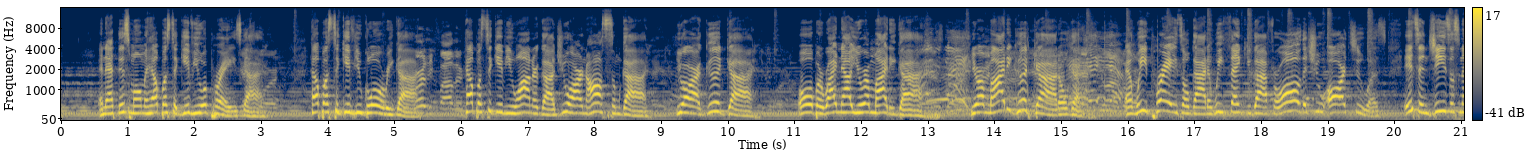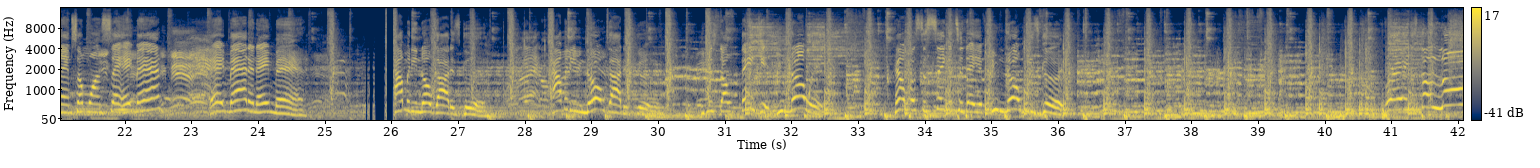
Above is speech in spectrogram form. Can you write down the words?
And at this moment, help us to give you a praise, God. Help us to give you glory, God. Worthy, Father. Help us to give you honor, God. You are an awesome God. You are a good God. Oh, but right now you're a mighty God. You're a mighty good God, oh God. And we praise, oh God, and we thank you, God, for all that you are to us. It's in Jesus' name. Someone say amen. Amen, amen and amen. How many know God is good? How many know God is good? You just don't think it, you know it. Help us to sing it today if you know He's good. Praise the Lord.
